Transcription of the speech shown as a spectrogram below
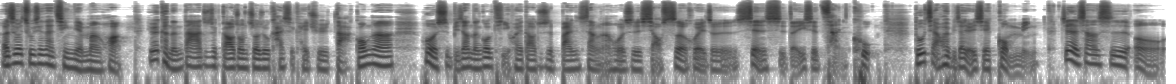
而是会出现在青年漫画。因为可能大家就是高中之后就开始可以去打工啊，或者是比较能够体会到就是班上啊，或者是小社会就是现实的一些残酷，读起来会比较有一些共鸣。接着像是呃。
